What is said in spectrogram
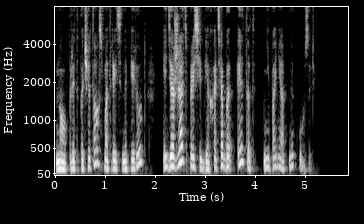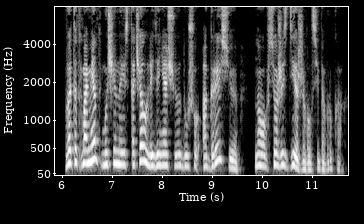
но предпочитал смотреть наперед и держать при себе хотя бы этот непонятный козырь. В этот момент мужчина источал леденящую душу агрессию, но все же сдерживал себя в руках.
